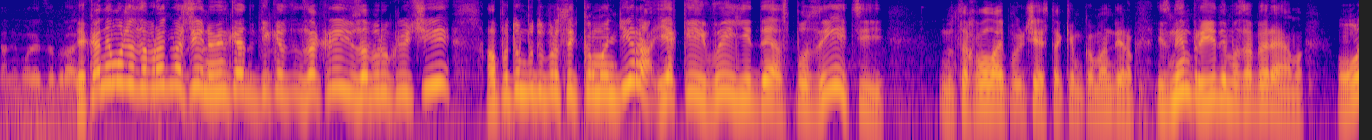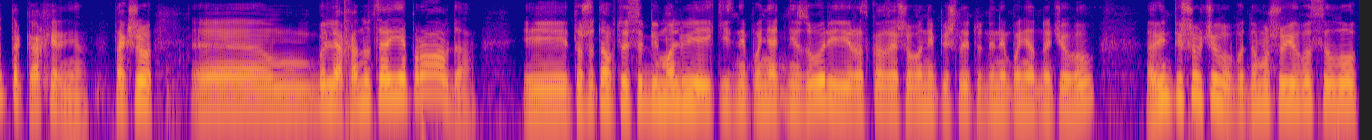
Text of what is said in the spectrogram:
Яка не може забрати. яка не може забрати машину. Він каже, тільки закрию, заберу ключі, а потім буду просити командира, який виїде з позиції. Ну це хвала і честь таким командирам. І з ним приїдемо, заберемо. От така херня. Так що, е, бляха, ну це є правда. І то, що там хтось собі малює якісь непонятні зорі і розказує, що вони пішли туди непонятно чого. А він пішов чого? Тому що його село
